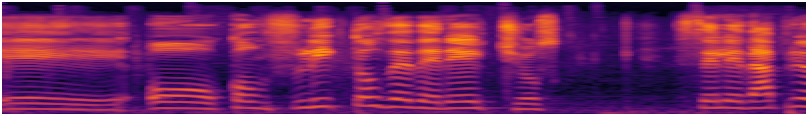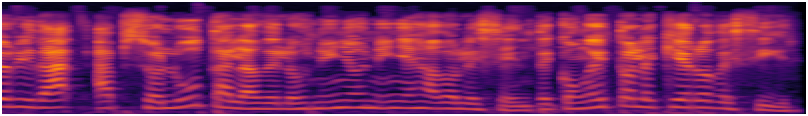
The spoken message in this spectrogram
eh, o conflictos de derechos se le da prioridad absoluta a la de los niños, niñas y adolescentes. Con esto le quiero decir,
